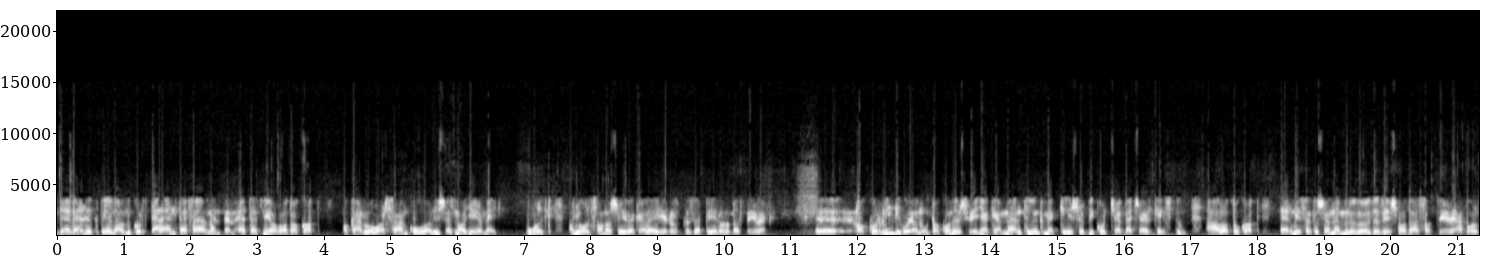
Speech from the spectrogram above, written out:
de velük például, amikor telente felmentem etetni a vadakat, akár lovasszánkóval is, ez nagy élmény volt, a 80-as évek elejéről, közepéről beszélek, akkor mindig olyan utakon, ösvényeken mentünk, meg később, mikor becserkéztünk állatokat, természetesen nem lövöldözés vadászat céljából,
